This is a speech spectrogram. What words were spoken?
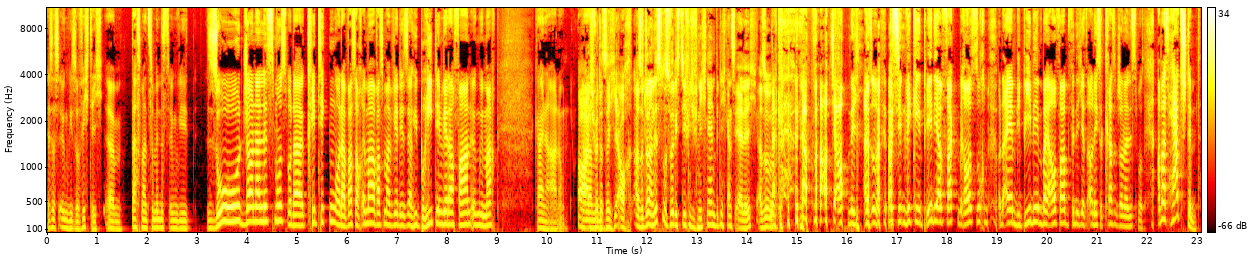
ist es irgendwie so wichtig, ähm, dass man zumindest irgendwie so Journalismus oder Kritiken oder was auch immer, was mal wir, dieser Hybrid, den wir da fahren, irgendwie macht. Keine Ahnung. Oh, ich Ähm, würde tatsächlich auch, also Journalismus würde ich es definitiv nicht nennen, bin ich ganz ehrlich. Also, Na, ja, war ich auch nicht. Also ein bisschen Wikipedia-Fakten raussuchen und IMDb nebenbei aufhaben, finde ich jetzt auch nicht so krassen Journalismus. Aber das Herz stimmt.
